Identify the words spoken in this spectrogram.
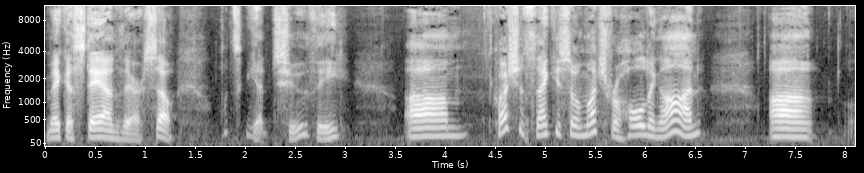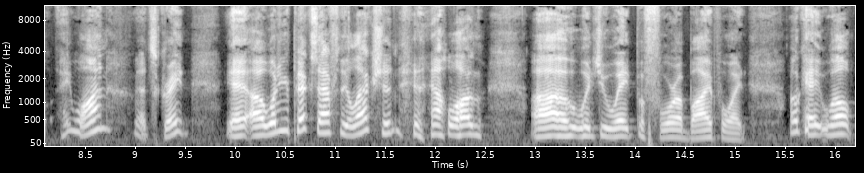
make a stand there. So let's get to the um, questions. Thank you so much for holding on. Uh, hey Juan, that's great. Uh, what are your picks after the election, how long uh, would you wait before a buy point? Okay, well,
